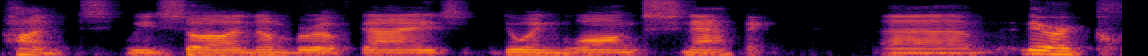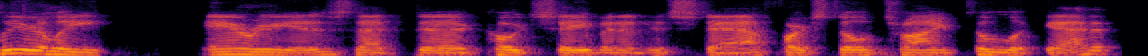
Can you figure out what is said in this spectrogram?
punt. We saw a number of guys doing long snapping. Um, there are clearly areas that uh, Coach Saban and his staff are still trying to look at it,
